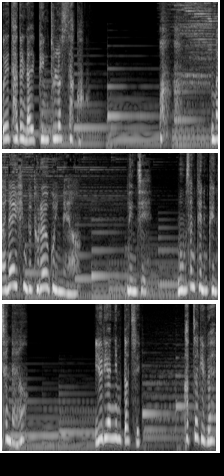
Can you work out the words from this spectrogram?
왜 다들 날 빙 둘러싸고? 만화의 힘도 돌아오고 있네요. 린지, 몸 상태는 괜찮나요? 유리아님까지 갑자기 왜?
